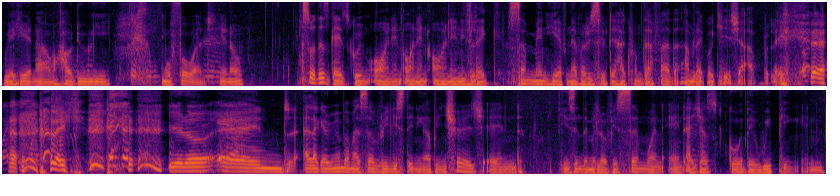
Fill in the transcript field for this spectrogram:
we're here now how do we Proceed. move forward Mm. you know so this guy's going on and on and on and he's like some men here have never received a hug from their father. I'm like okay sharp like Okay, what do you like you know and I, like i remember myself really standing up in church and he's in the middle of his sermon and i just go there weeping and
